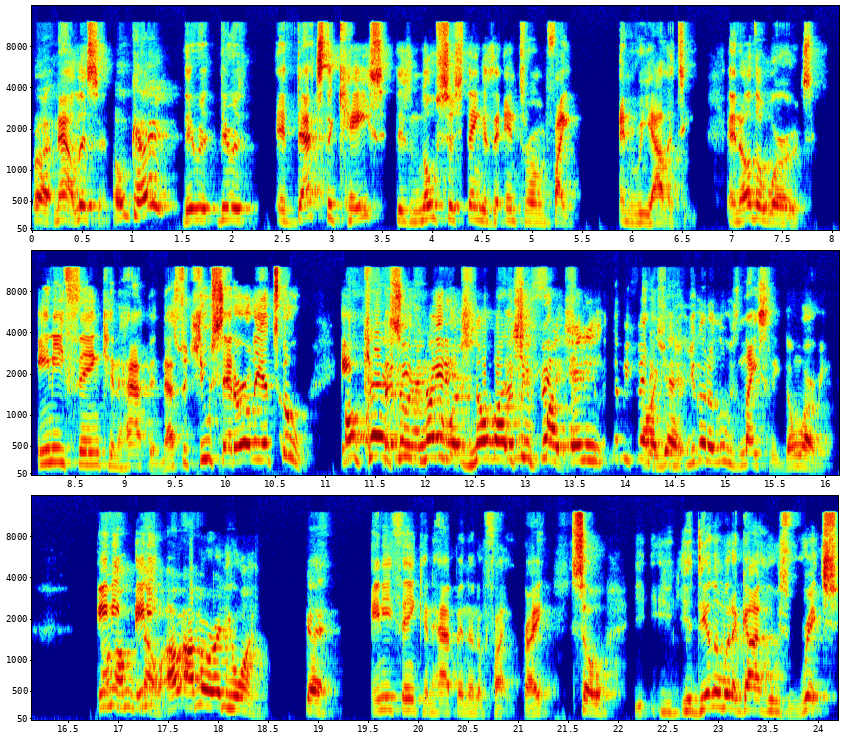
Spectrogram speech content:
Right. Now listen. Okay. There is there is if that's the case, there's no such thing as an interim fight in reality. In other words, anything can happen. That's what you said earlier too. Okay, let so in other words, nobody Let should fight any- Let me finish. go. You're gonna lose nicely. Don't worry. Any, I'm, any no, I've already won. Go ahead. anything can happen in a fight, right? So you're dealing with a guy who's rich,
